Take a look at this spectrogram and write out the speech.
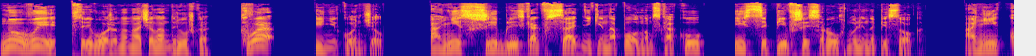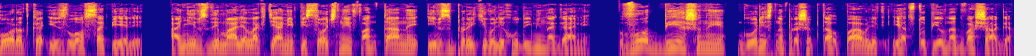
«Ну вы», – встревоженно начал Андрюшка. «Хва...» – и не кончил. Они сшиблись, как всадники на полном скаку, и, сцепившись, рухнули на песок. Они коротко и зло сопели. Они вздымали локтями песочные фонтаны и взбрыкивали худыми ногами. «Вот бешеные!» – горестно прошептал Павлик и отступил на два шага.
